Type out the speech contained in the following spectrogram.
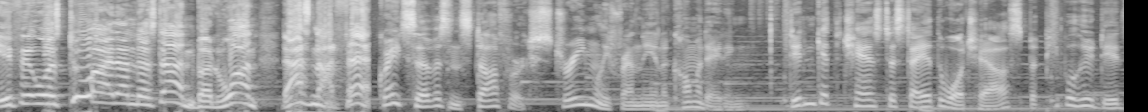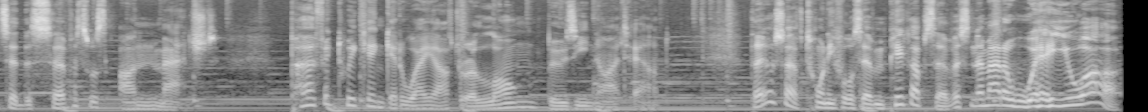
If it was two, I'd understand, but one, that's not fair. Great service and staff were extremely friendly and accommodating. Didn't get the chance to stay at the watch house, but people who did said the service was unmatched. Perfect weekend getaway after a long, boozy night out. They also have 24 7 pickup service no matter where you are.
